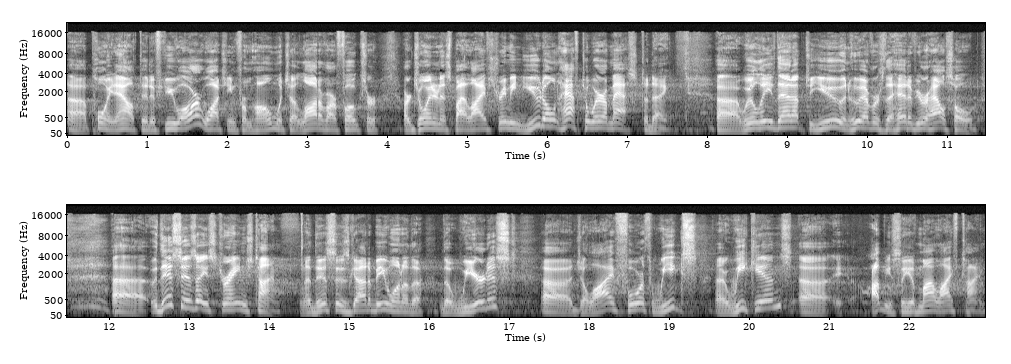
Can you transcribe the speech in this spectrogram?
uh, point out that if you are watching from home, which a lot of our folks are, are joining us by live streaming, you don't have to wear a mask today. Uh, we'll leave that up to you and whoever's the head of your household. Uh, this is a strange time. This has got to be one of the, the weirdest uh, July 4th weeks, uh, weekends obviously of my lifetime.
